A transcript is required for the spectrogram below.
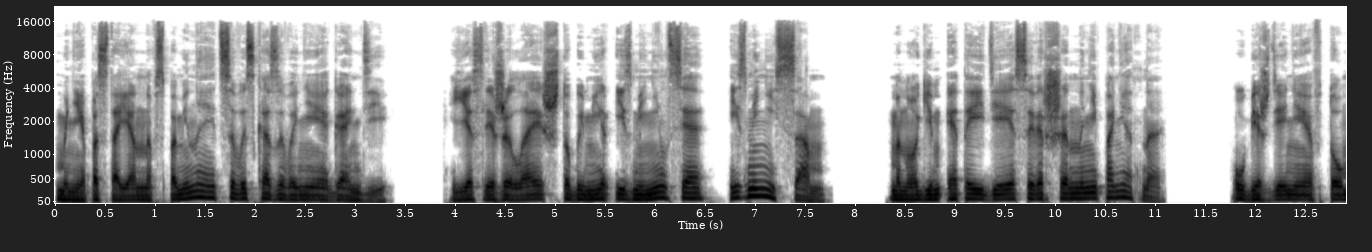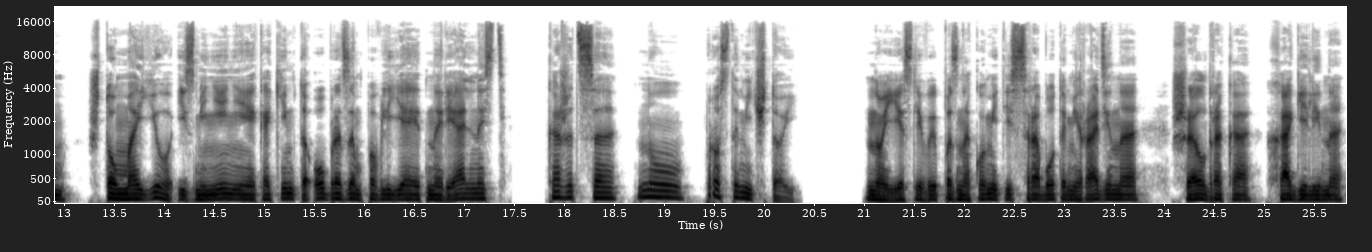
Мне постоянно вспоминается высказывание Ганди. Если желаешь, чтобы мир изменился, изменись сам. Многим эта идея совершенно непонятна. Убеждение в том, что мое изменение каким-то образом повлияет на реальность, кажется, ну, просто мечтой. Но если вы познакомитесь с работами Радина, Шелдрака, Хагелина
